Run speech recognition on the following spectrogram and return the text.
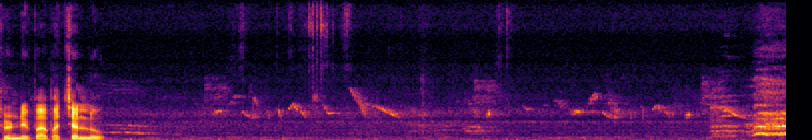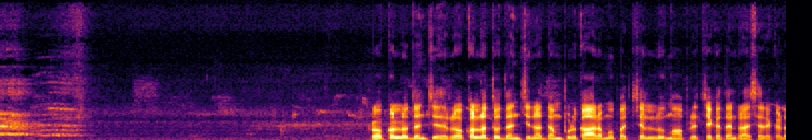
చూడండి పచ్చళ్ళు. రోకల్లో దంచి రోకళ్ళతో దంచిన దంపుడు కారము పచ్చళ్ళు మా ప్రత్యేకత అని రాశారు ఇక్కడ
